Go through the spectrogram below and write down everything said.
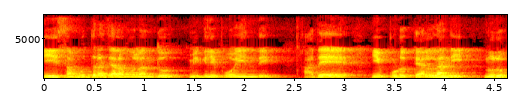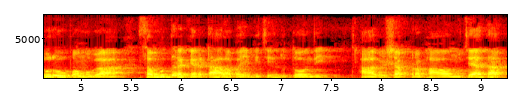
ఈ సముద్ర జలములందు మిగిలిపోయింది. అదే ఇప్పుడు తెల్లని నురుగు రూపముగా సముద్ర కెరటాలపైకి చేరుతోంది. ఆ విషప్రభావము చేత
